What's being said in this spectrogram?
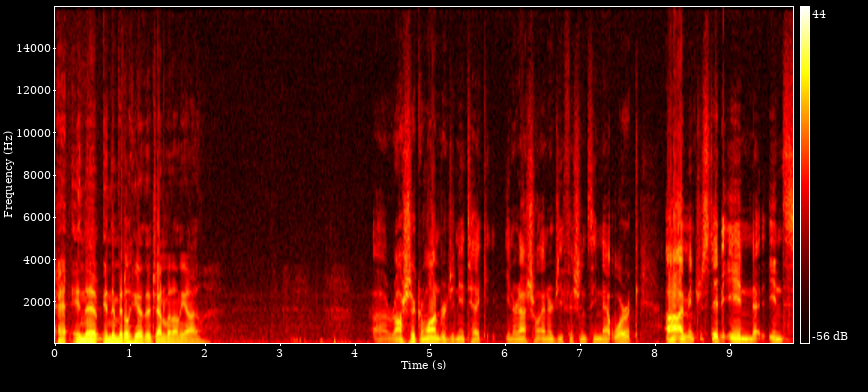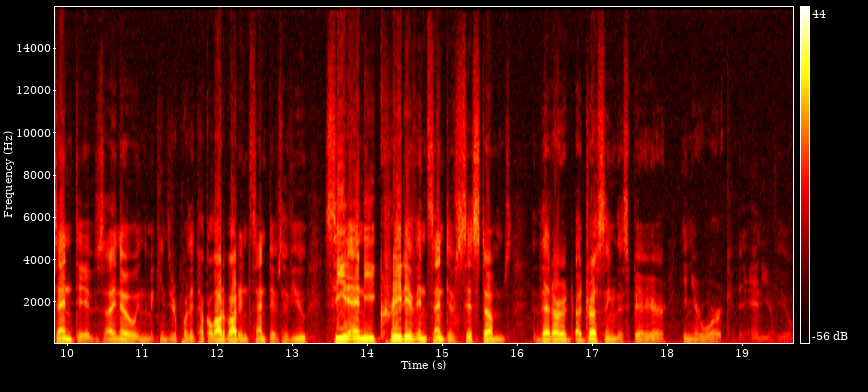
Uh, in the in the middle here, the gentleman on the aisle. Uh, Rashik Raman, Virginia Tech International Energy Efficiency Network. Uh, I'm interested in incentives. I know in the McKinsey report they talk a lot about incentives. Have you seen any creative incentive systems that are addressing this barrier in your work? Any of you?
